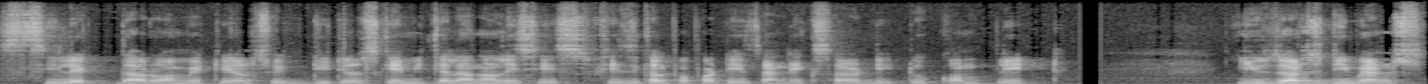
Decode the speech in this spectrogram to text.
select the raw materials with details chemical analysis, physical properties and XRD to complete users demands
